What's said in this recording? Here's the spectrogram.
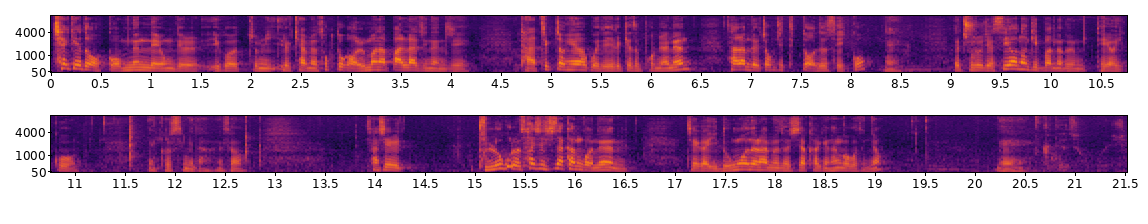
책에도 없고 없는 내용들 이거 좀 이렇게 하면 속도가 얼마나 빨라지는지 다 측정해갖고 이제 이렇게 해서 보면은 사람들이 조금씩 팁도 얻을 수 있고 네. 주로 이제 C 언어 기반으로 되어 있고 네, 그렇습니다. 그래서 사실 블로그를 사실 시작한 거는 제가 이 농원을 하면서 시작하긴 한 거거든요. 네. 그때도 저거 보여주죠.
